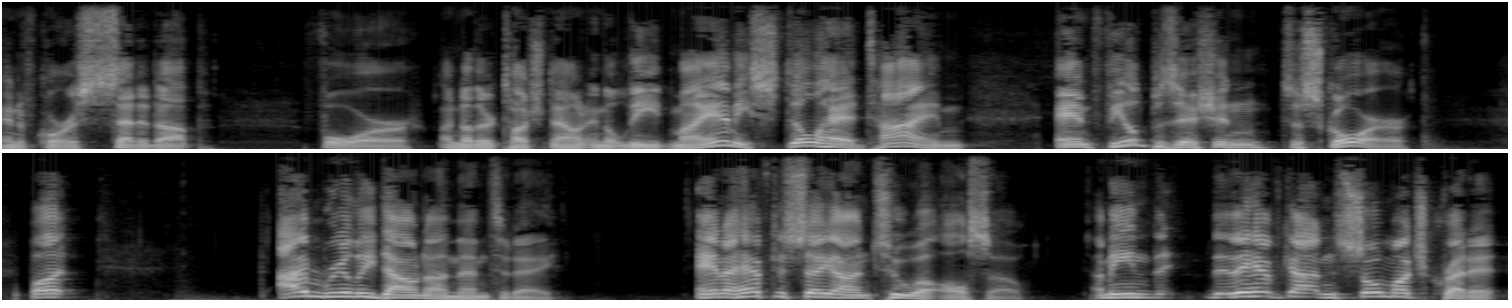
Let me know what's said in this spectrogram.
And of course, set it up for another touchdown in the lead. Miami still had time and field position to score, but I'm really down on them today. And I have to say on Tua also. I mean, they have gotten so much credit.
